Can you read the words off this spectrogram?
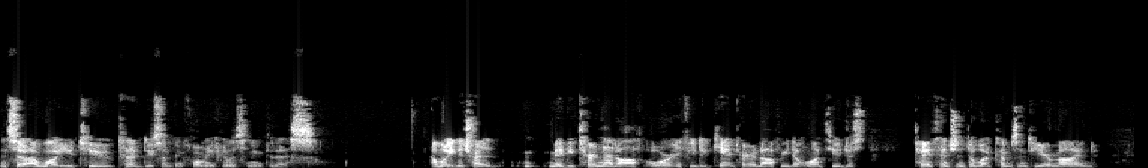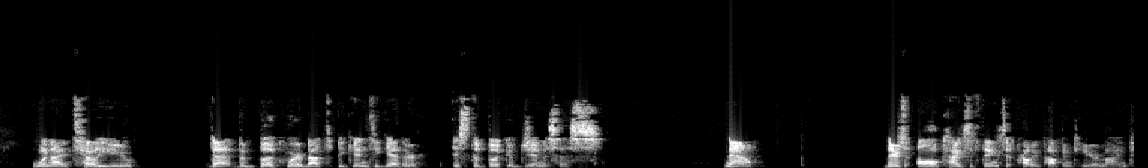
And so I want you to kind of do something for me if you're listening to this. I want you to try to maybe turn that off, or if you can't turn it off or you don't want to, just pay attention to what comes into your mind when I tell you that the book we're about to begin together is the book of Genesis. Now, there's all kinds of things that probably pop into your mind.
